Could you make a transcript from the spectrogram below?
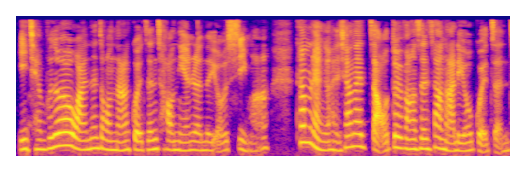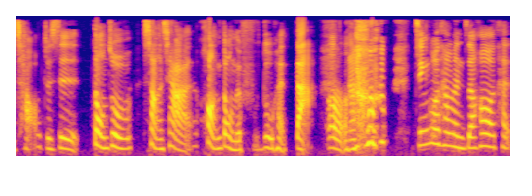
以前不是会玩那种拿鬼针草粘人的游戏吗？他们两个很像在找对方身上哪里有鬼针草，就是动作上下晃动的幅度很大。嗯，然后经过他们之后，他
